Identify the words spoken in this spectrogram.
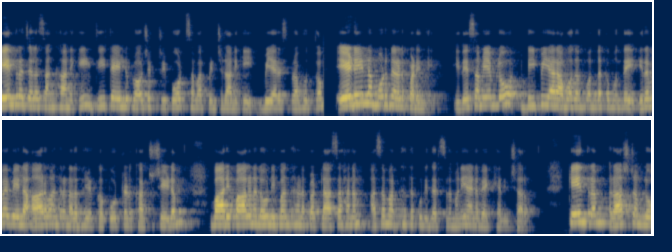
కేంద్ర జల సంఘానికి డీటెయిల్డ్ ప్రాజెక్ట్ రిపోర్ట్ సమర్పించడానికి బీఆర్ఎస్ ప్రభుత్వం ఏడేళ్ళ మూడు నెలలు పడింది. ఇదే సమయంలో డిపిఆర్ ఆమోదం పొందకముందే ఇరవై వేల ఆరు వందల నలభై ఒక్క కోట్లను ఖర్చు చేయడం వారి పాలనలో నిబంధనల పట్ల అసహనం అసమర్థతకు నిదర్శనమని ఆయన వ్యాఖ్యానించారు. కేంద్రం రాష్ట్రంలో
